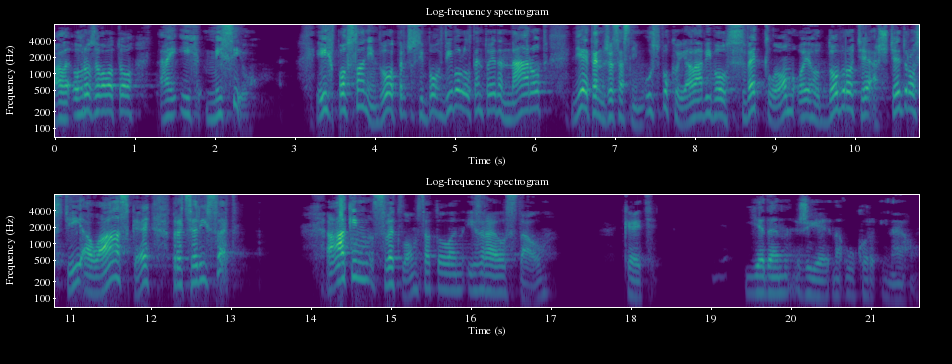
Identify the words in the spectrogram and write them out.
ale ohrozovalo to aj ich misiu. Ich poslaním, dôvod, prečo si Boh vyvolil tento jeden národ, nie je ten, že sa s ním uspokojí, ale aby bol svetlom o jeho dobrote a štedrosti a láske pre celý svet. A akým svetlom sa to len Izrael stal, keď jeden žije na úkor iného?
